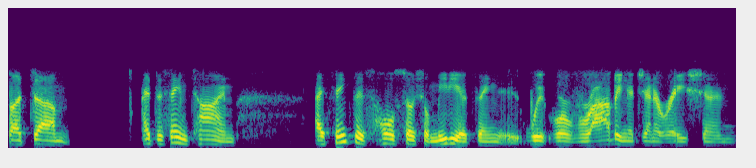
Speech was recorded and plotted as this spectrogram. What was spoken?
Right. But um, at the same time, I think this whole social media thing, we, we're robbing a generation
